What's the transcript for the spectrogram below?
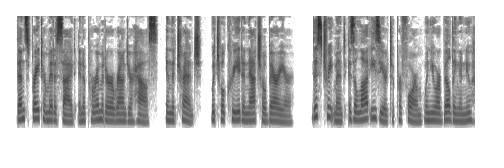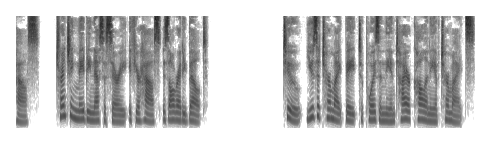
then spray termiticide in a perimeter around your house, in the trench, which will create a natural barrier. This treatment is a lot easier to perform when you are building a new house. Trenching may be necessary if your house is already built. 2. Use a termite bait to poison the entire colony of termites.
